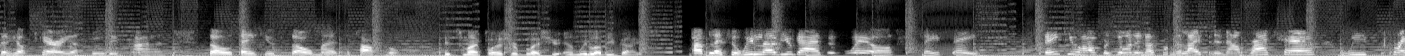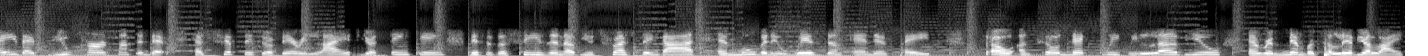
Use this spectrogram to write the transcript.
to help carry us through this time. So thank you so much, Apostle. It's my pleasure. Bless you, and we love you guys. God bless you. We love you guys as well. Stay safe. Thank you all for joining us on the Life in the Now broadcast. We pray that you've heard something that has shifted your very life, your thinking. This is a season of you trusting God and moving in wisdom and in faith. So until next week, we love you and remember to live your life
